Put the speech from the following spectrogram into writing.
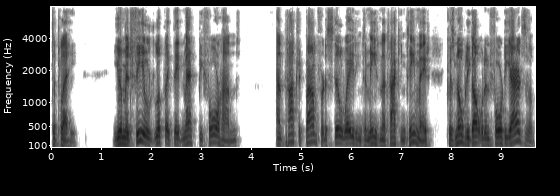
to play. Your midfield looked like they'd met beforehand and Patrick Bamford is still waiting to meet an attacking teammate because nobody got within 40 yards of him.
